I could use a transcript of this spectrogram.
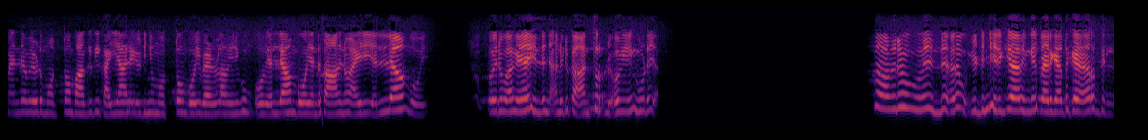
എന്റെ വീട് മൊത്തം പകുതി കയ്യാലെ ഇടിഞ്ഞു മൊത്തം പോയി വെള്ളം എനിക്കും എല്ലാം പോയി എന്റെ സാധനവും അരി എല്ലാം പോയി. ഒരു വകയേ ഇല്ല ഞാനൊരു കാൻസർ രോഗിയും കൂടിയാ. സാധനവും പോയി എന്റെ ഇടിഞ്ഞിരിക്കുക എനിക്ക് പെരക്കകത്ത് കയറത്തില്ല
